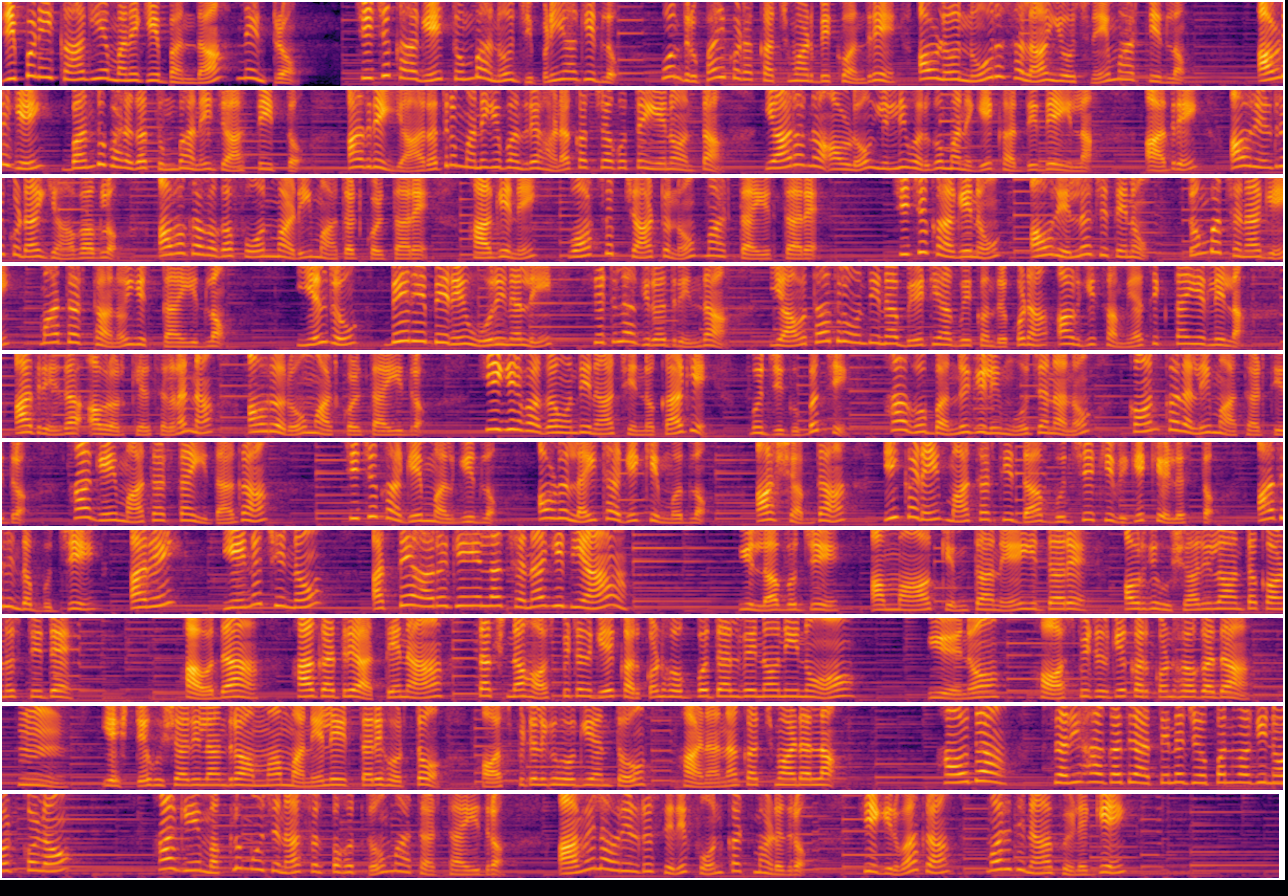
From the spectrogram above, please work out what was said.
ಜಿಪಣಿ ಕಾಗೆಯ ಮನೆಗೆ ಬಂದ ನೆಂಟ್ರು. ಚಿಚು ಕಾಗೆ ತುಂಬಾನು ಜಿಪಣಿಯಾಗಿದ್ಲು. ಒಂದ್ ರೂಪಾಯಿ ಕೂಡ ಖರ್ಚು ಮಾಡ್ಬೇಕು ಅಂದ್ರೆ ಅವಳು ನೂರು ಸಲ ಯೋಚನೆ ಮಾಡ್ತಿದ್ಲು. ಅವಳಿಗೆ ಬಂಧು ಬಳಗ ತುಂಬಾನೇ ಜಾಸ್ತಿ ಇತ್ತು. ಆದ್ರೆ ಯಾರಾದ್ರೂ ಮನೆಗೆ ಬಂದ್ರೆ ಹಣ ಖರ್ಚಾಗುತ್ತೆ ಏನೋ ಅಂತ ಯಾರನ್ನು ಅವಳು ಇಲ್ಲಿವರೆಗೂ ಮನೆಗೆ ಕರೆದಿದ್ದೇ ಇಲ್ಲ. ಆದ್ರೆ ಅವರೆಲ್ಲರೂ ಕೂಡ ಯಾವಾಗ್ಲೂ ಅವಾಗವಾಗ ಫೋನ್ ಮಾಡಿ ಮಾತಾಡ್ಕೊಳ್ತಾರೆ. ಹಾಗೇನೆ ವಾಟ್ಸಪ್ ಅನ್ನು ಮಾಡ್ತಾ ಇರ್ತಾರೆ. ಚಿಚುಕಾಗೇನೋ ಅವ್ರೆಲ್ಲ ಜೊತೆನೂ ತುಂಬಾ ಚೆನ್ನಾಗಿ ಮಾತಾಡ್ತಾನೋ ಇರ್ತಾ ಇದ್ಲು. ಎಲ್ರೂ ಬೇರೆ ಬೇರೆ ಊರಿನಲ್ಲಿ ಸೆಟಲ್ ಆಗಿರೋದ್ರಿಂದ ಯಾವತ್ತಾದ್ರೂ ಒಂದಿನ ಭೇಟಿ ಆಗ್ಬೇಕಂದ್ರೆ ಕೂಡ ಅವ್ರಿಗೆ ಸಮಯ ಸಿಗ್ತಾ ಇರ್ಲಿಲ್ಲ. ಆದ್ರಿಂದ ಅವ್ರವ್ರ ಕೆಲ್ಸಗಳನ್ನ ಅವ್ರವರು ಮಾಡ್ಕೊಳ್ತಾ ಇದ್ರು. ಹೀಗಿರುವಾಗ ಒಂದಿನ ಚಿನ್ನಕ್ಕಾಗಿ ಬುಜ್ಜಿ ಗುಬ್ಬಚ್ಚಿ ಹಾಗೂ ಬನ್ನುಗಿಳಿ ಮೂರ್ ಜನನು ಕಾನ್ಕಾಲಲ್ಲಿ ಮಾತಾಡ್ತಿದ್ರು. ಹಾಗೆ ಮಾತಾಡ್ತಾ ಇದ್ದಾಗ ಚಿಚುಕಾಗೆ ಮಲ್ಗಿದ್ಲು. ಅವಳು ಲೈಟ್ ಆಗಿ ಕಿಮ್ಮದ್ಲು. ಆ ಶಬ್ದ ಈ ಕಡೆ ಮಾತಾಡ್ತಿದ್ದ ಬುಜ್ಜಿಯ ಕಿವಿಗೆ ಕೇಳಿಸ್ತು. ಆದ್ರಿಂದ ಬುಜ್ಜಿ, ಅರೆ, ಏನು ಚಿನ್ನು? ಅತ್ತೆ ಆರೋಗ್ಯ ಎಲ್ಲ ಚೆನ್ನಾಗಿದ್ಯಾ? ಇಲ್ಲ ಬುಜ್ಜಿ, ಅಮ್ಮ ಕೆಮ್ತಾನೇ ಇದ್ದಾರೆ. ಅವ್ರಿಗೆ ಹುಷಾರಿಲ್ಲ ಅಂತ ಕಾಣಿಸ್ತಿದೆ. ಹೌದಾ? ಹಾಗಾದ್ರೆ ಅತ್ತೆನ ತಕ್ಷಣ ಹಾಸ್ಪಿಟಲ್ಗೆ ಕರ್ಕೊಂಡು ಹೋಗ್ಬೋದಲ್ವೇನೋ ನೀನು? ಏನೋ, ಹಾಸ್ಪಿಟಲ್ಗೆ ಕರ್ಕೊಂಡು ಹೋಗದ. ಹ್ಮ್, ಎಷ್ಟೇ ಹುಷಾರಿಲ್ಲ ಅಂದ್ರೂ ಅಮ್ಮ ಮನೇಲೇ ಇರ್ತಾರೆ ಹೊರತು. ಹಾಸ್ಪಿಟಲ್ಗೆ ಹೋಗಿ ಅಂತೂ ಹಣನ ಖರ್ಚು ಮಾಡಲ್ಲ. ಹೌದಾ? ಸರಿ, ಹಾಗಾದ್ರೆ ಅತ್ತೆನ ಜೋಪಾನವಾಗಿ ನೋಡ್ಕೊಳ್ಳೋ. ಹಾಗೆ ಮಕ್ಕಳು ಮೂಜನ ಸ್ವಲ್ಪ ಹೊತ್ತು ಮಾತಾಡ್ತಾ ಇದ್ರು. ಆಮೇಲೆ ಅವರೆಲ್ಲರೂ ಸೇರಿ ಫೋನ್ ಕಟ್ ಮಾಡಿದ್ರು. ಹೀಗಿರುವಾಗ ಮರುದಿನ ಬೆಳಗ್ಗೆ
